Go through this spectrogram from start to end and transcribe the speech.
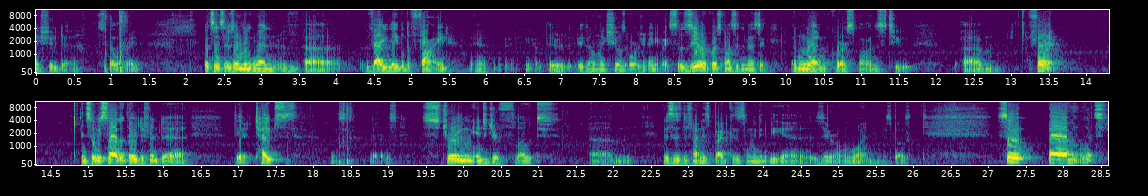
I should uh, spell it right. But since there's only one uh, value label defined, there, it only shows origin anyway. So zero corresponds to domestic, and one corresponds to um, foreign. And so we saw that there are different uh, data types. There's, string, integer, float. Um, this is defined as byte because it's only going to be uh, 0 and 1, I suppose. So um, let's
